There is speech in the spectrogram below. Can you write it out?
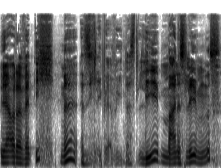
ja, oder wenn ich, ne, also ich lebe ja wirklich das Leben meines Lebens.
